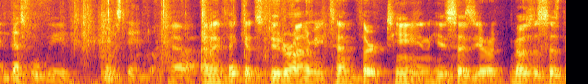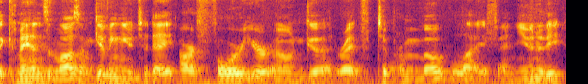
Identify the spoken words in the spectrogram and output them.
And that's what we to stand on. Yeah, and I think it's Deuteronomy 10:13. He says, you know, Moses says the commands and laws I'm giving you today are for your own good, right? To promote life and unity.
